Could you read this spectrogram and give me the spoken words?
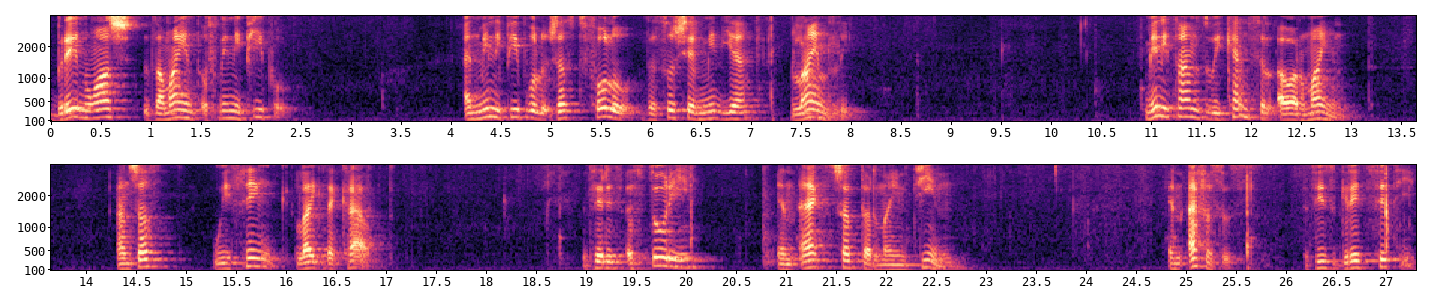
brainwash the mind of many people. And many people just follow the social media blindly. Many times we cancel our mind and just we think like the crowd. There is a story in Acts chapter 19, in Ephesus, this great city,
